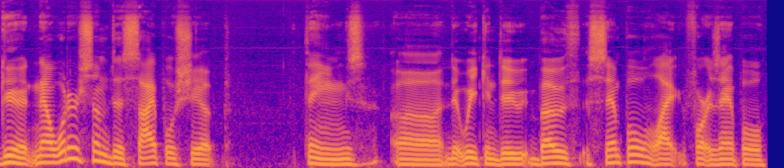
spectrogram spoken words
Good. Now, what are some discipleship things uh, that we can do, both simple, like for example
